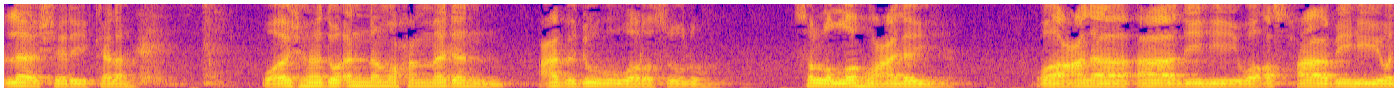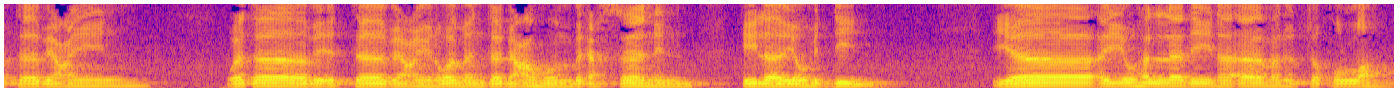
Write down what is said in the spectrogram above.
لا شريك له وأشهد أن محمدا عبده ورسوله صلى الله عليه وعلى آله وأصحابه والتابعين وتابع التابعين ومن تبعهم بإحسان إلى يوم الدين. يا أيها الذين آمنوا اتقوا الله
